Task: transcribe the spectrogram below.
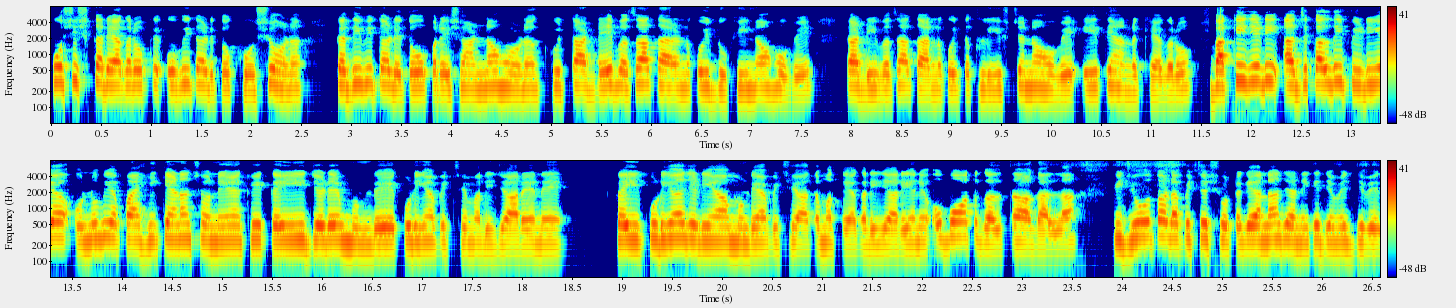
ਕੋਸ਼ਿਸ਼ ਕਰਿਆ ਕਰੋ ਕਿ ਉਹ ਵੀ ਤੁਹਾਡੇ ਤੋਂ ਖੁਸ਼ ਹੋਣ। ਕਦੀ ਵੀ ਤੁਹਾਡੇ ਤੋਂ ਪਰੇਸ਼ਾਨ ਨਾ ਹੋਣ। ਕੋਈ ਤੁਹਾਡੇ ਵਜ੍ਹਾ ਕਾਰਨ ਕੋਈ ਦੁਖੀ ਨਾ ਹੋਵੇ। ਤੁਹਾਡੀ ਵਜ੍ਹਾ ਕਾਰਨ ਕੋਈ ਤਕਲੀਫ 'ਚ ਨਾ ਹੋਵੇ, ਇਹ ਧਿਆਨ ਰੱਖਿਆ ਕਰੋ। ਬਾਕੀ ਜਿਹੜੀ ਅੱਜ ਕੱਲ ਦੀ ਪੀੜ੍ਹੀ ਆ, ਉਹਨੂੰ ਵੀ ਆਪਾਂ ਇਹੀ ਕਹਿਣਾ ਚਾਹੁੰਦੇ ਆ ਕਿ ਕਈ ਜਿਹੜੇ ਮੁੰਡੇ ਕੁੜੀਆਂ ਪਿੱਛੇ ਮਰੀ ਜਾ ਰਹੇ ਨੇ, ਕਈ ਕੁੜੀਆਂ ਜਿਹੜੀਆਂ ਮੁੰਡਿਆਂ ਪਿੱਛੇ ਆਤਮ ਹੱਤਿਆ ਕਰੀ ਜਾ ਰਹੀਆਂ ਨੇ, ਉਹ ਬਹੁਤ ਗਲਤ ਆ ਗੱਲ ਆ ਕਿ ਜੋ ਤੁਹਾਡਾ ਪਿੱਛੇ ਛੁੱਟ ਗਿਆ ਨਾ ਯਾਨੀ ਕਿ ਜਿਵੇਂ ਜਿਵੇਂ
